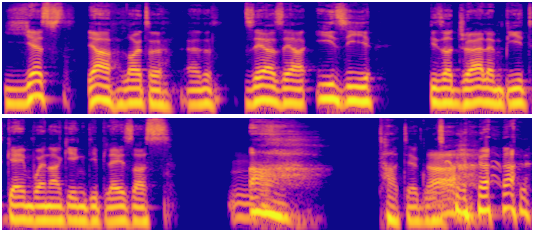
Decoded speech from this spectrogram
Yes, ja, Leute, äh, sehr, sehr easy. Dieser Joel Embiid Game Winner gegen die Blazers. Mhm. Ah, tat der gut. Ah.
